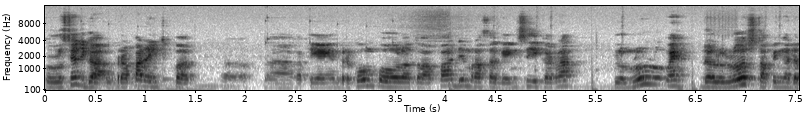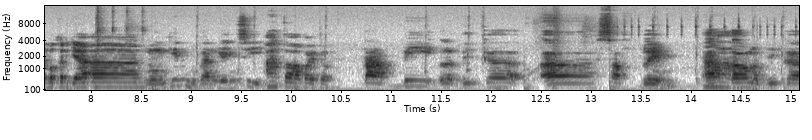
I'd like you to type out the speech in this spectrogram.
lulusnya juga beberapa ada yang cepat Ah. nah ketika ingin berkumpul atau apa dia merasa gengsi karena belum lulus eh udah lulus tapi nggak ada pekerjaan. Mungkin bukan gengsi. Atau apa itu? Tapi lebih ke self blame Ah. atau lebih ke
